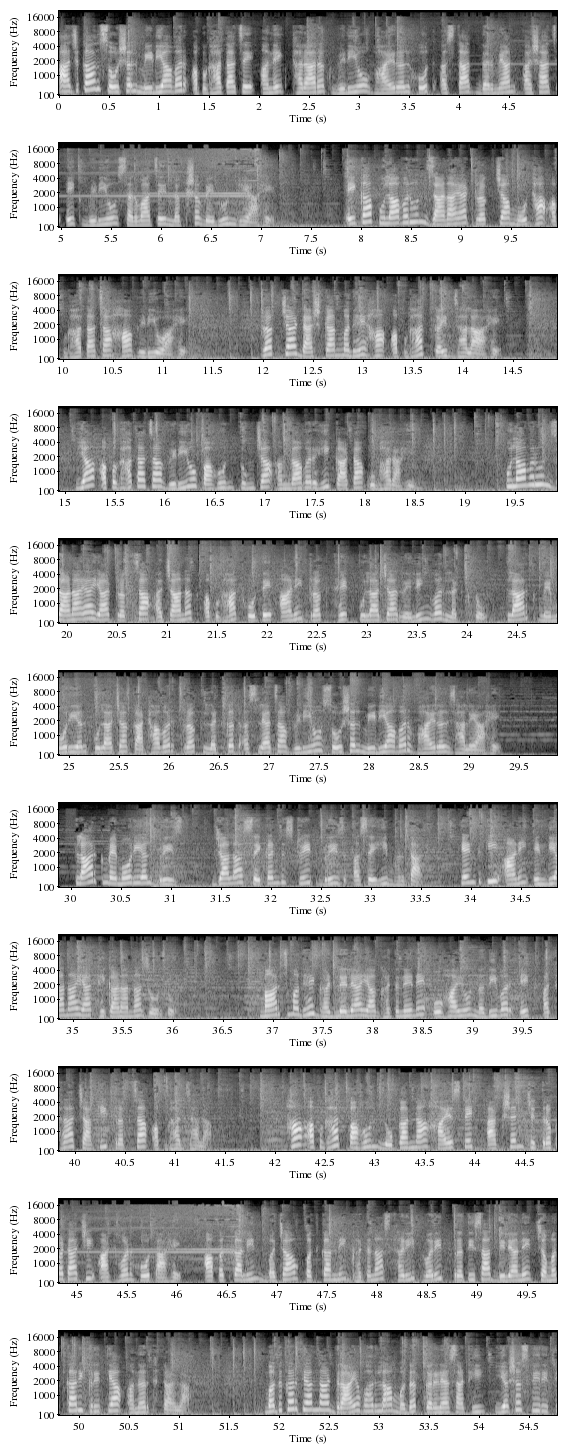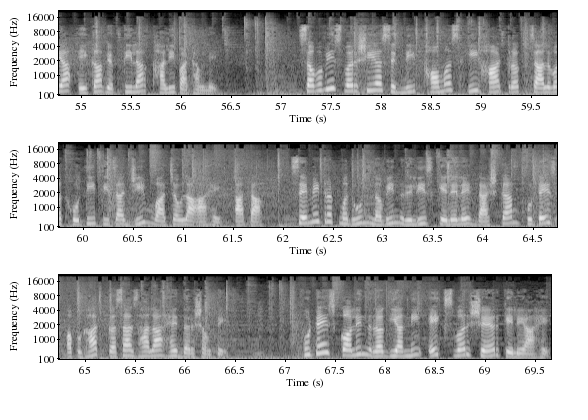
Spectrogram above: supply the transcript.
आजकाल सोशल मीडियावर अपघाताचे अनेक थरारक व्हिडिओ व्हायरल होत असतात. दरम्यान अशाच एक व्हिडिओ सर्वाचे लक्ष वेधून घे आहे. एका पुलावरून जाणाऱ्या ट्रकच्या मोठा अपघाताचा हा व्हिडिओ आहे. ट्रकच्या डॅशकॅममध्ये हा अपघात कैद झाला आहे. या अपघाताचा व्हिडिओ पाहून तुमच्या अंगावरही काटा उभा राहील. पुलावरून जाणाऱ्या या ट्रकचा अचानक अपघात होते आणि ट्रक थेट पुलाच्या रेलिंगवर लटकतो. क्लार्क मेमोरियल पुलाच्या काठावर ट्रक लटकत असल्याचा व्हिडिओ सोशल मीडियावर व्हायरल झाले आहे. क्लार्क मेमोरियल ब्रिज ज्याला सेकंड स्ट्रीट ब्रिज असेही म्हणतात केंटकी आणि इंडियाना या ठिकाणांना जोडतो. मार्चमध्ये घडलेल्या या घटनेने ओहायो नदीवर एक अठरा चाकी ट्रकचा अपघात झाला. हा अपघात पाहून लोकांना हायस्टेक ऍक्शन चित्रपटाची आठवण होत आहे. आपत्कालीन बचाव पथकांनी घटनास्थळी त्वरित प्रतिसाद दिल्याने चमत्कारिकरित्या अनर्थ टळला. मदकर्त्यांना ड्रायव्हरला मदत करण्यासाठी यशस्वीरित्या एका व्यक्तीला खाली पाठवले. सव्वीस वर्षीय सिडनी थॉमस ही हा ट्रक चालवत होती तिचा जीव वाचवला आहे. आता सेमी ट्रक मधून नवीन रिलीज केलेले डॅशकॅम फुटेज अपघात कसा झाला हे दर्शवते. फुटेज कॉलिन रग यांनी एक्स वर शेअर केले आहे.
